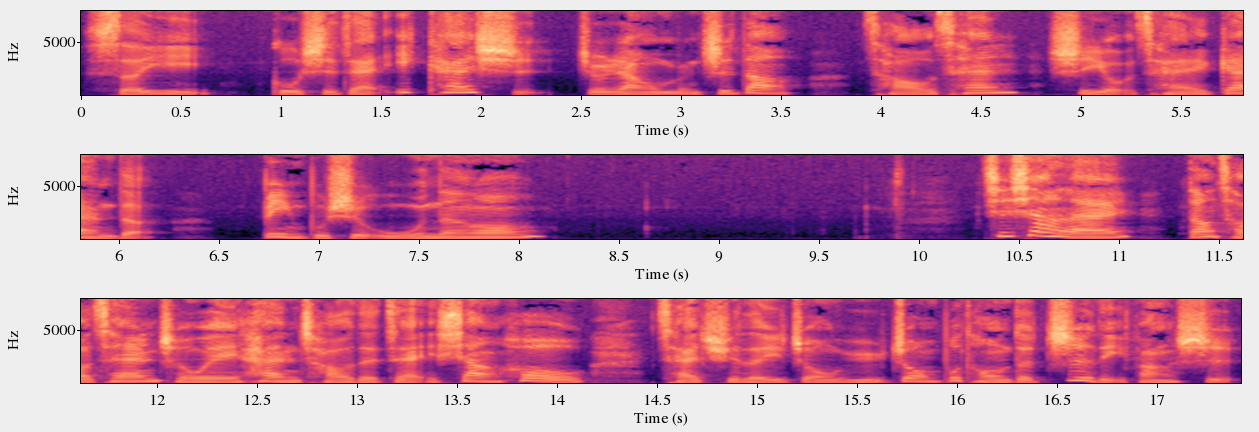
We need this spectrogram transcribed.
所以，故事在一开始就让我们知道，曹参是有才干的，并不是无能哦。接下来，当曹参成为汉朝的宰相后，采取了一种与众不同的治理方式。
